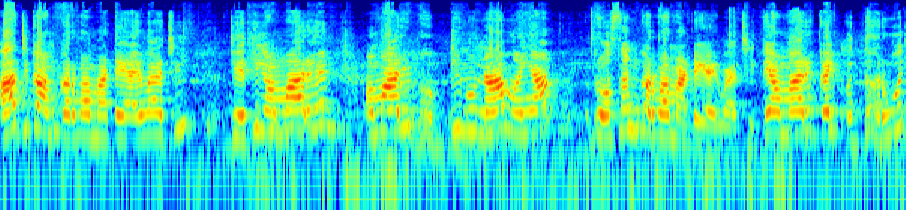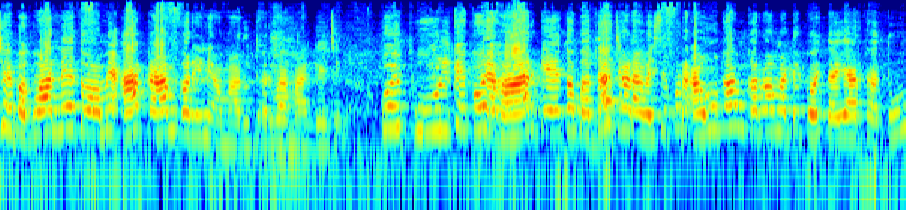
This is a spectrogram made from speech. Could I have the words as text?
આ જ કામ કરવા માટે આવ્યા છીએ જેથી અમારે, અમારી ભક્તિનું નામ અહીંયા રોશન કરવા માટે આવ્યા છે કે અમારે કંઈક ધરવું છે ભગવાનને તો અમે આ કામ કરીને અમારું ધરવા માગીએ છીએ. કોઈ ફૂલ કે કોઈ હાર કે તો બધા ચડાવે છે પણ આવું કામ કરવા માટે કોઈ તૈયાર થતું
